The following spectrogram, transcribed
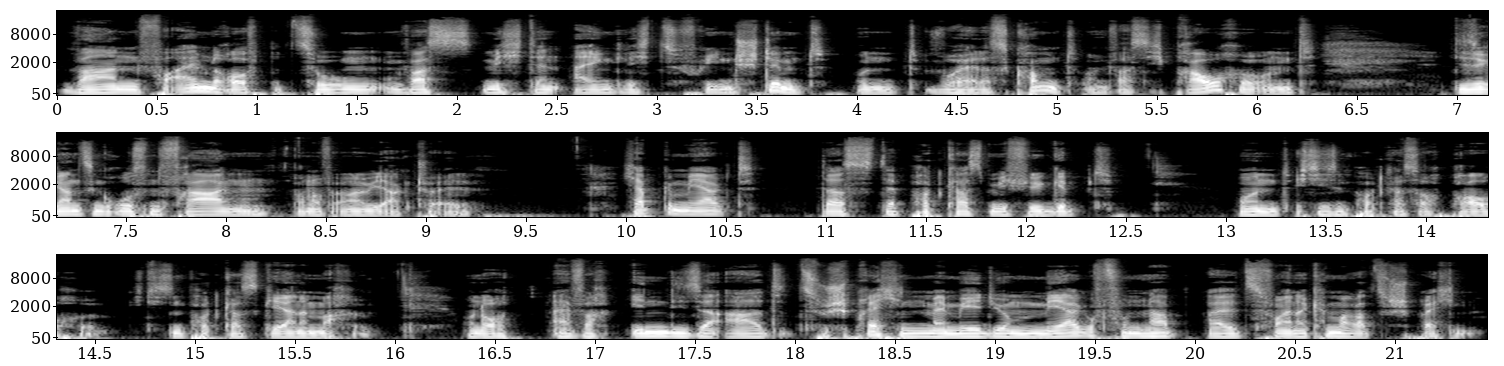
waren vor allem darauf bezogen, was mich denn eigentlich zufrieden stimmt und woher das kommt und was ich brauche und diese ganzen großen Fragen waren auf einmal wie aktuell. Ich habe gemerkt, dass der Podcast mir viel gibt und ich diesen Podcast auch brauche, ich diesen Podcast gerne mache und auch einfach in dieser Art zu sprechen mein Medium mehr gefunden habe, als vor einer Kamera zu sprechen.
